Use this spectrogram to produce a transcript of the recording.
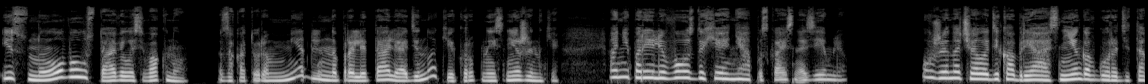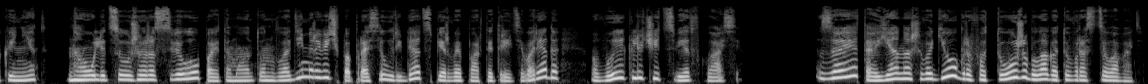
и снова уставилась в окно за которым медленно пролетали одинокие крупные снежинки. Они парили в воздухе, не опускаясь на землю. Уже начало декабря, а снега в городе так и нет. На улице уже рассвело, поэтому Антон Владимирович попросил ребят с первой парты третьего ряда выключить свет в классе. За это я нашего географа тоже была готова расцеловать.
